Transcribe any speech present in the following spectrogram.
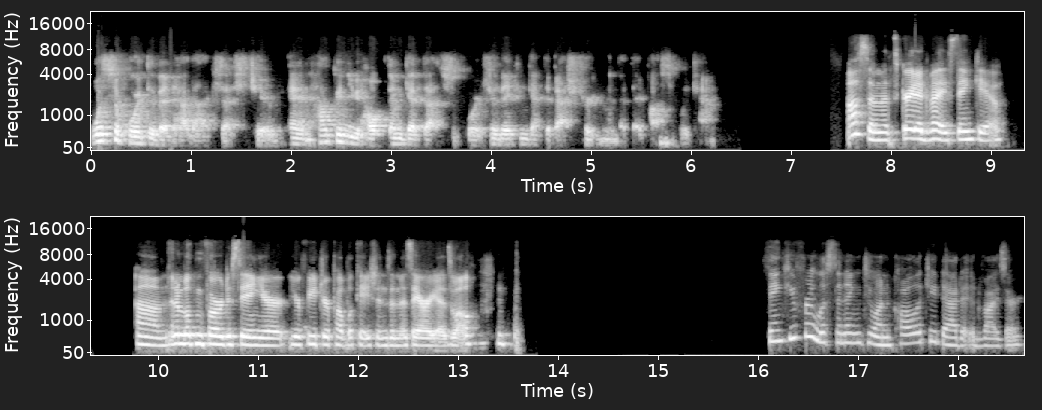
what support do they have access to? And how can you help them get that support so they can get the best treatment that they possibly can? Awesome. That's great advice. Thank you. Um, and I'm looking forward to seeing your, your future publications in this area as well. Thank you for listening to Oncology Data Advisor.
